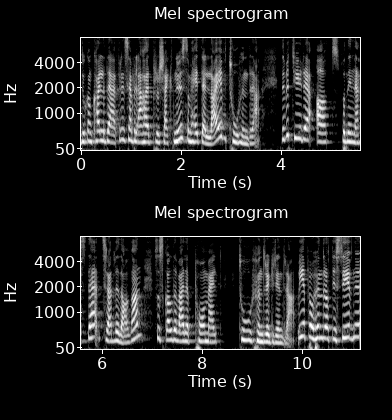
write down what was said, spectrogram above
du kan kalle det F.eks. jeg har et prosjekt nå som heter Live 200. Det betyr at på de neste 30 dagene så skal det være påmeldt 200 gründere. Vi er på 187 nå,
